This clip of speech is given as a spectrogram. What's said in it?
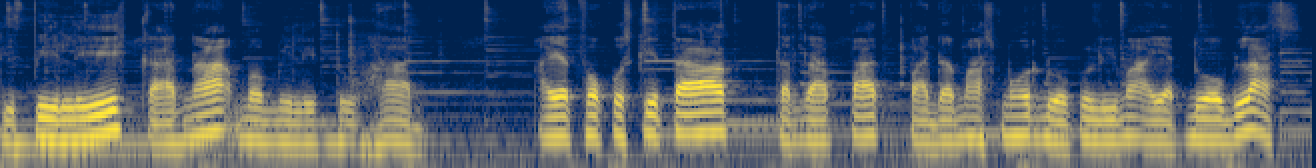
Dipilih karena memilih Tuhan. Ayat fokus kita terdapat pada Mazmur 25 ayat 12.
